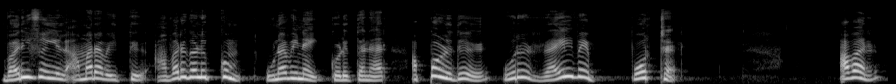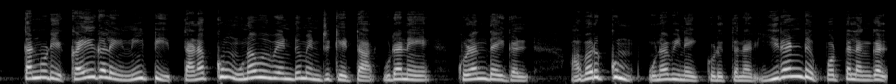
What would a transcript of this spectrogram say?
வரிசையில் அமர வைத்து அவர்களுக்கும் உணவினை கொடுத்தனர். அப்பொழுது ஒரு ரயில்வே போர்ட்டர் அவர் தன்னுடைய கைகளை நீட்டி தனக்கும் உணவு வேண்டும் என்று கேட்டார். உடனே குழந்தைகள் அவருக்கும் உணவினை கொடுத்தனர். இரண்டு பொட்டலங்கள்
